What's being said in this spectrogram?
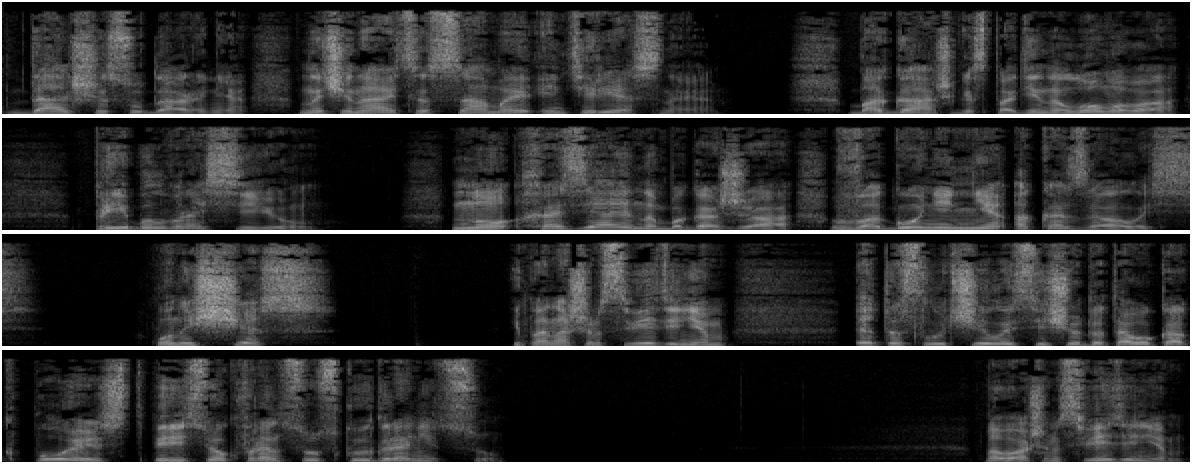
Дальше, сударыня, начинается самое интересное. Багаж господина Ломова прибыл в Россию. но хозяина багажа в вагоне не оказалось. Он исчез. И, по нашим сведениям, это случилось еще до того, как поезд пересек французскую границу. По вашим сведениям,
